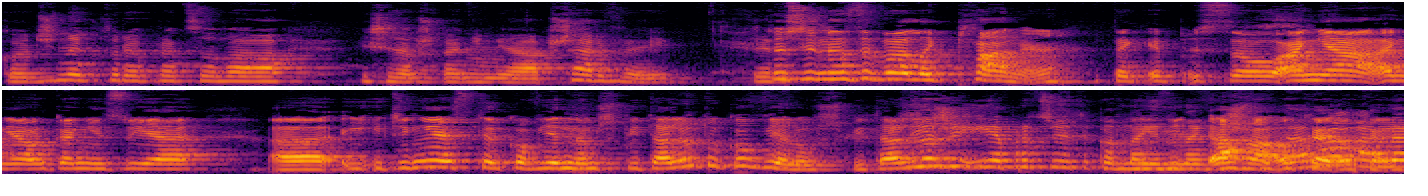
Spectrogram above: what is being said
godziny, które pracowała, jeśli na przykład nie miała przerwy. To Więc, się nazywa like planner. Tak, so Ania, Ania organizuje e, i, i to nie jest tylko w jednym szpitalu, tylko w wielu szpitali. znaczy, ja pracuję tylko dla jednego aha, szpitala, okej, okej. ale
